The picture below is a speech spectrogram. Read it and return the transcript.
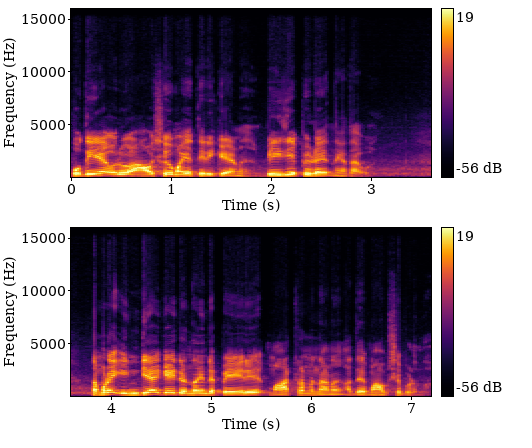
പുതിയ ഒരു ആവശ്യവുമായി എത്തിയിരിക്കുകയാണ് ബി ജെ പിയുടെ നേതാവ്. നമ്മുടെ ഇന്ത്യ ഗേറ്റ് എന്നതിന്റെ പേര് മാറ്റണമെന്നാണ് അദ്ദേഹം ആവശ്യപ്പെടുന്നത്.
